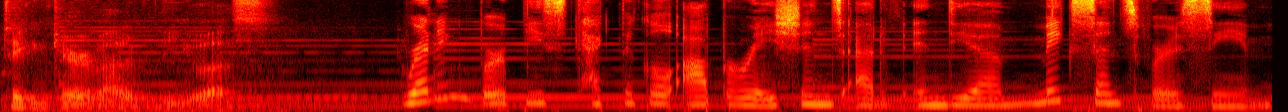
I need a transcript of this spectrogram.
taken care of out of the U.S. Running Burpy's technical operations out of India makes sense for Asim.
